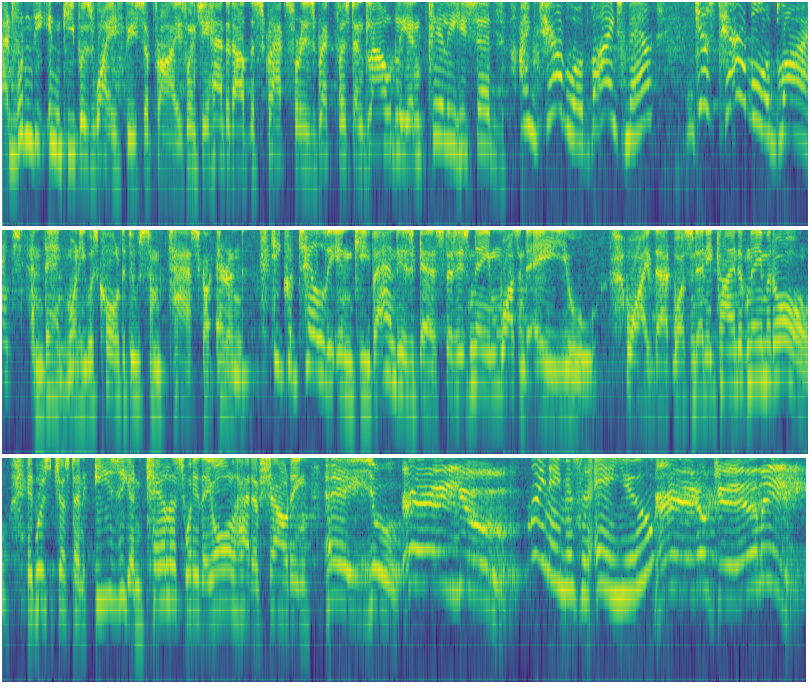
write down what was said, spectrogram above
And wouldn't the innkeeper's wife be surprised when she handed out the scraps for his breakfast and loudly and clearly he said, I'm terrible obliged, ma'am. Just terrible obliged. And then, when he was called to do some task or errand, he could tell the innkeeper and his guests that his name wasn't A.U. Why, that wasn't any kind of name at all. It was just an easy and careless way they all had of shouting, Hey, you! Hey, you! My name isn't A.U. Hey, don't you hear me?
